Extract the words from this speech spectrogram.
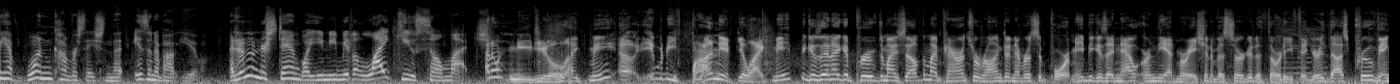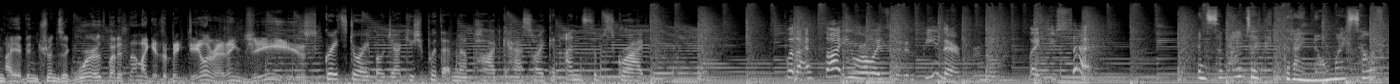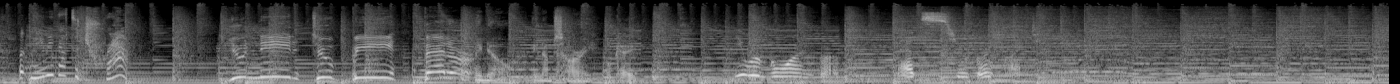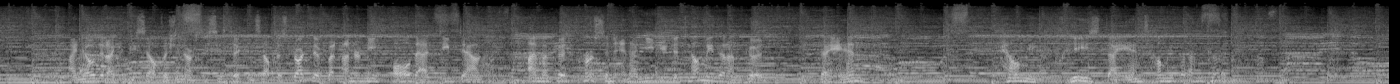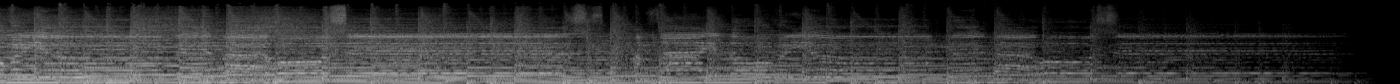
we have one conversation that isn't about you? I don't understand why you need me to like you so much. I don't need you to like me. Uh, it would be fun if you liked me, because then I could prove to myself that my parents were wrong to never support me, because I now earn the admiration of a surrogate authority figure, thus proving I have intrinsic worth, but it's not like it's a big deal or anything. Jeez. Great story, Bojack. You should put that in a podcast so I can unsubscribe. But I thought you were always going to be there for me, like you said. And sometimes I think that I know myself, but maybe that's a trap. You need to be better. I know, and I'm sorry, okay? You were born broken. That's your birthright. I know that I can be selfish and narcissistic and self destructive, but underneath all that, deep down, I'm a good person and I need you to tell me that I'm good. Diane? Tell me, please, Diane, tell me that I'm good.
